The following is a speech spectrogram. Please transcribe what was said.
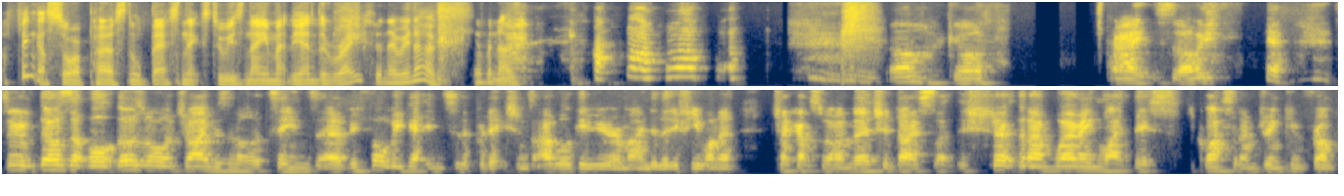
I think I saw a personal best next to his name at the end of the race, but never know. Never know. oh god. Right, so yeah, so those are all those are all the drivers and all the teams. Uh, before we get into the predictions, I will give you a reminder that if you want to check out some of our merchandise, like this shirt that I'm wearing, like this glass that I'm drinking from,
